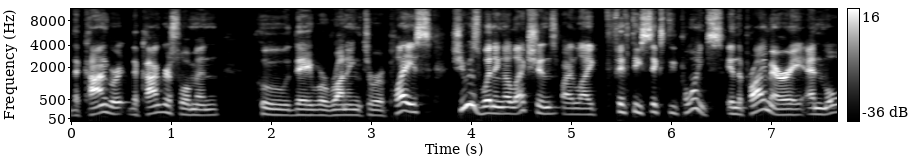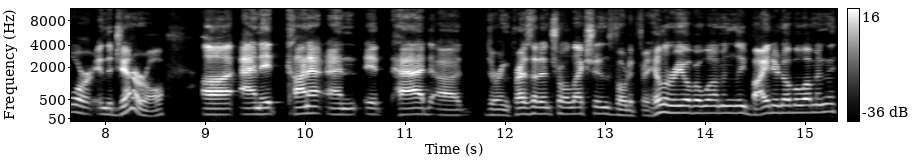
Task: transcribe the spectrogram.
the congress the congresswoman who they were running to replace, she was winning elections by like 50, 60 points in the primary and more in the general. Uh, and it kind of and it had uh, during presidential elections voted for Hillary overwhelmingly, Biden overwhelmingly.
